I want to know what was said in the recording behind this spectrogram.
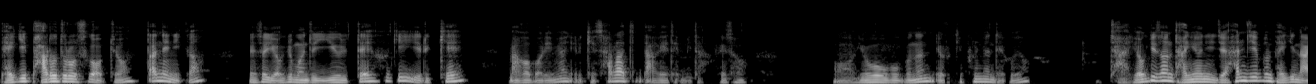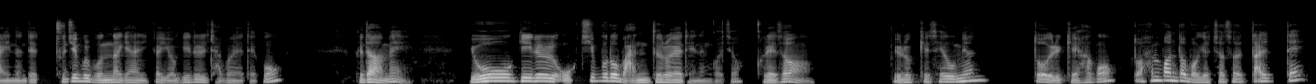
백이 바로 들어올 수가 없죠. 딴내니까. 그래서 여기를 먼저 이을 때 흙이 이렇게 막아버리면 이렇게 살아나게 됩니다. 그래서 어, 요 부분은 이렇게 풀면 되고요. 자, 여기선 당연히 이제 한 집은 100이 나 있는데 두 집을 못 나게 하니까 여기를 잡아야 되고, 그 다음에 여기를 옥집으로 만들어야 되는 거죠. 그래서 이렇게 세우면 또 이렇게 하고 또 한 번 더 먹여쳐서 딸 때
